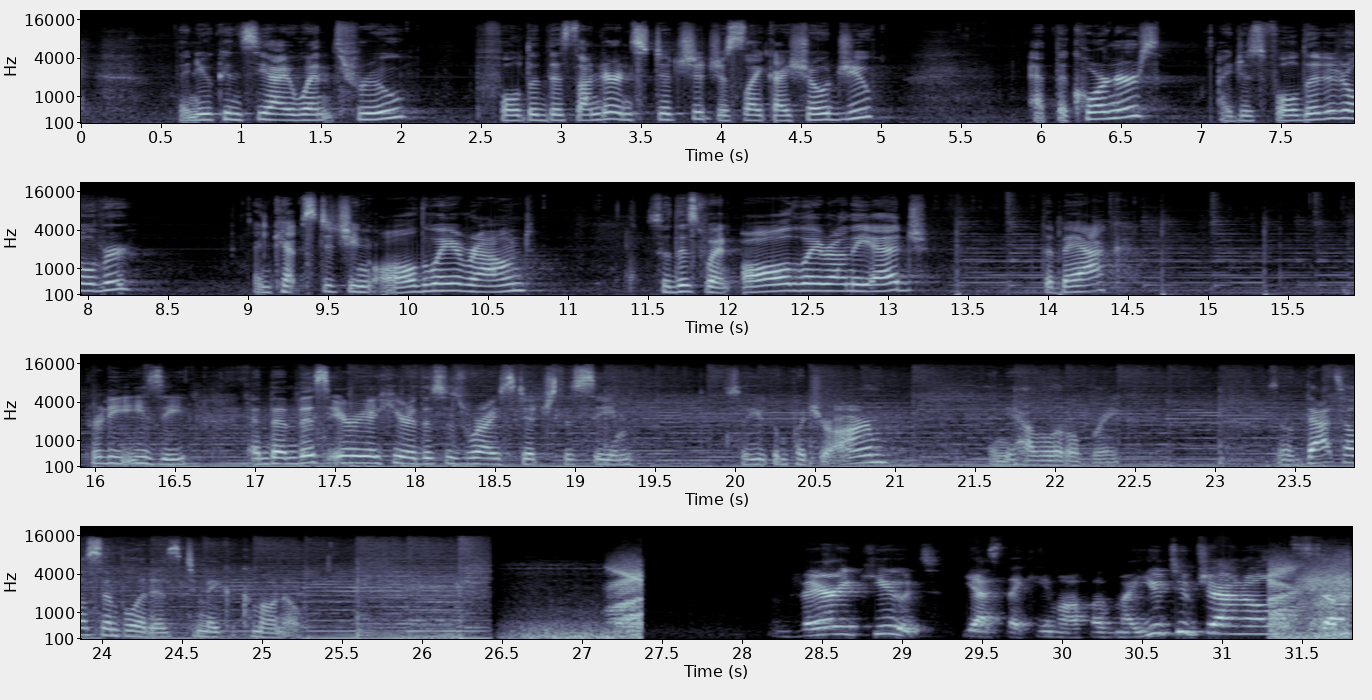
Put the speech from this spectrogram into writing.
Then you can see I went through, folded this under and stitched it just like I showed you. At the corners, I just folded it over and kept stitching all the way around. So this went all the way around the edge, the back, pretty easy. And then this area here, this is where I stitched the seam. So you can put your arm and you have a little break. So that's how simple it is to make a kimono. Very cute. Yes, that came off of my YouTube channel. So,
